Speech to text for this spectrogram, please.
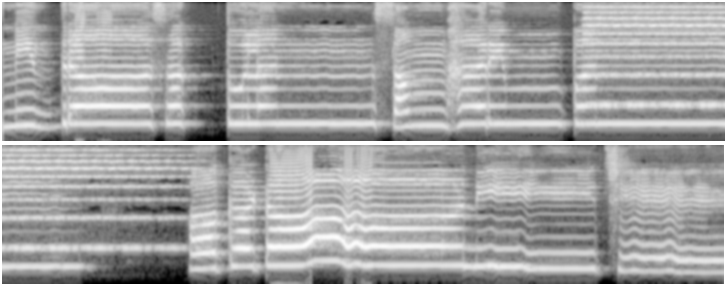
నిద్రాసక్తులన్ సంహరింపన్. అకటా నీ చేతులెట్లాడెనో.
